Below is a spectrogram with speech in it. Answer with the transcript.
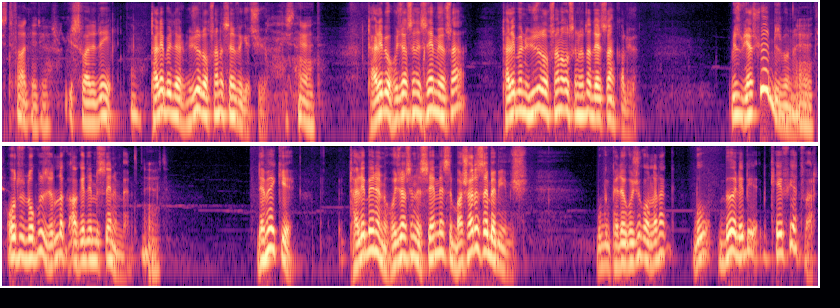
istifade ediyor. İstifade değil. Evet. Talebelerin yüzde doksanı sınıfı geçiyor. İşte, evet. Talebe hocasını sevmiyorsa talebenin yüzde doksanı o sınıfta dersten kalıyor. Biz yaşıyoruz biz bunu. Evet. 39 yıllık akademisyenim ben. Evet. Demek ki talebenin hocasını sevmesi başarı sebebiymiş. Bugün pedagojik olarak bu böyle bir keyfiyet var.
